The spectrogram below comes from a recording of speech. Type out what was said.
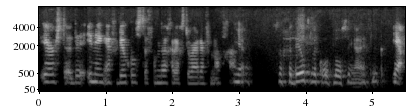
eerst de inning- en verdeelkosten van de gerechtsdeurwaarder vanaf gaan. Ja, is een gedeeltelijke oplossing eigenlijk. Ja.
